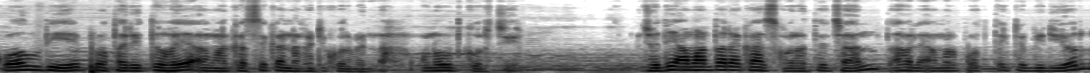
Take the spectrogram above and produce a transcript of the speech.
কল দিয়ে প্রতারিত হয়ে আমার কাছে কান্নাকাটি করবেন না। অনুরোধ করছি। যদি আমার দ্বারা কাজ করাতে চান, তাহলে আমার প্রত্যেকটা ভিডিওর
